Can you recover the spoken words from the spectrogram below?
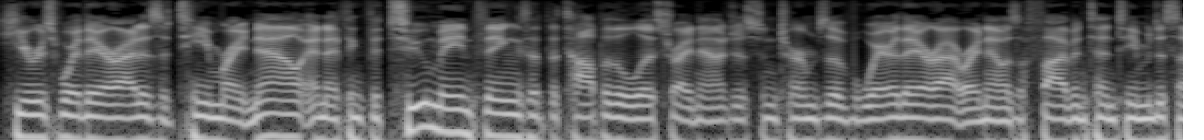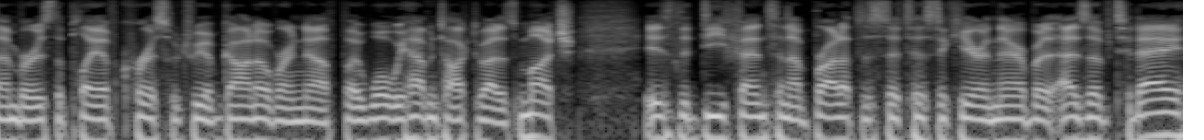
Here's where they are at as a team right now. And I think the two main things at the top of the list right now, just in terms of where they are at right now as a 5 and 10 team in December, is the play of Chris, which we have gone over enough. But what we haven't talked about as much is the defense. And I've brought up the statistic here and there. But as of today,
